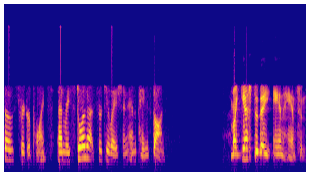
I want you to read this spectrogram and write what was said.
those trigger points and restore that circulation, and the pain is gone. My guest today, Ann Hanson,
